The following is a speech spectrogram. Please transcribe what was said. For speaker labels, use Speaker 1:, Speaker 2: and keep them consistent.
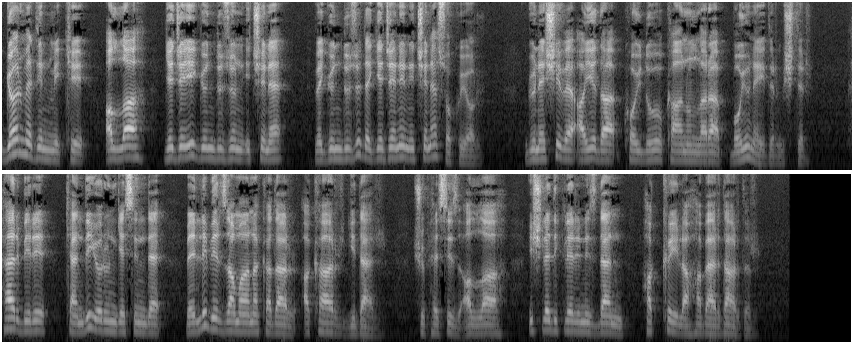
Speaker 1: Görmedin mi ki Allah geceyi gündüzün içine ve gündüzü de gecenin içine sokuyor. Güneşi ve ayı da koyduğu kanunlara boyun eğdirmiştir. Her biri kendi yörüngesinde belli bir zamana kadar akar gider. Şüphesiz Allah işlediklerinizden hakkıyla haberdardır.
